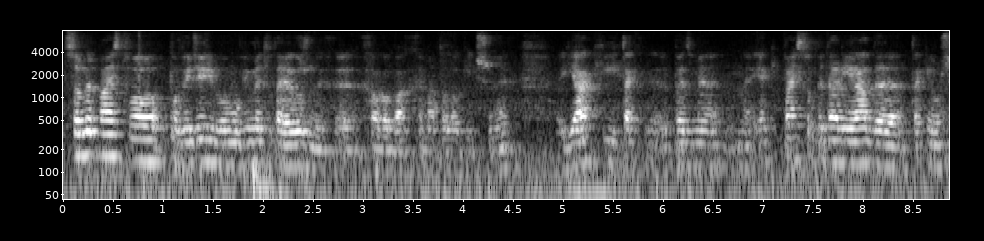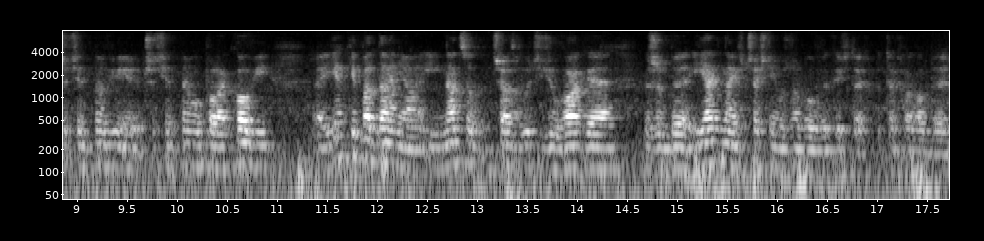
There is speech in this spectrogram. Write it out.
Co by Państwo powiedzieli, bo mówimy tutaj o różnych e, chorobach hematologicznych, jaki, tak e, powiedzmy, jaki Państwo by dali radę takiemu przeciętnemu Polakowi, jakie badania i na co trzeba zwrócić uwagę, żeby jak najwcześniej można było wykryć te, te choroby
